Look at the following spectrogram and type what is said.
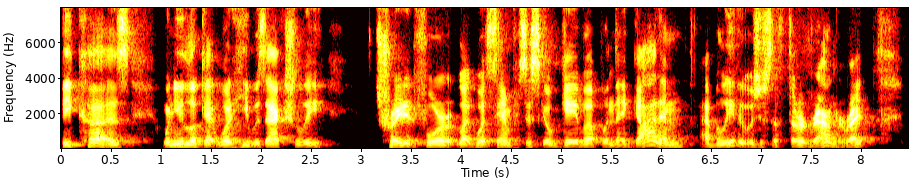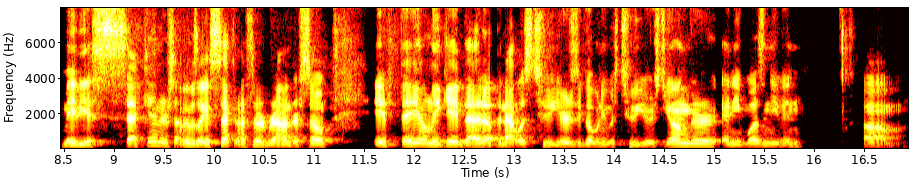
because when you look at what he was actually traded for, like what San Francisco gave up when they got him, I believe it was just a third rounder, right? Maybe a second or something. It was like a second or third rounder. So if they only gave that up, and that was two years ago when he was two years younger and he wasn't even um,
